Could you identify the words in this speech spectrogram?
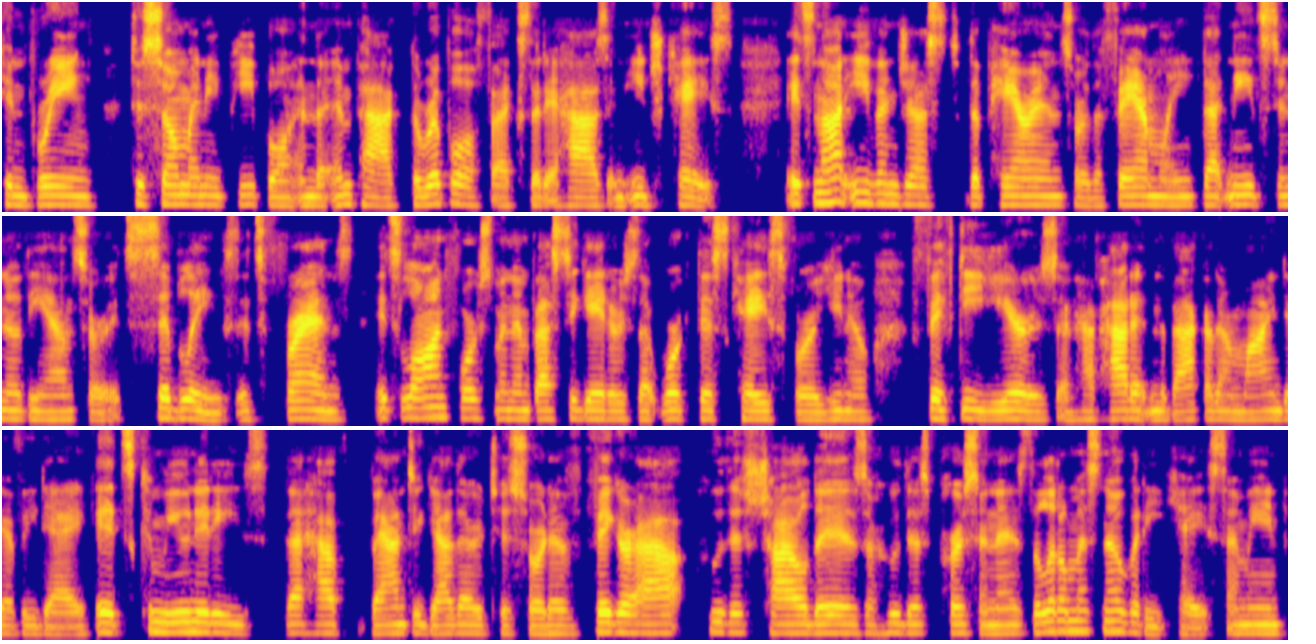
can bring to so many people and the impact the ripple effects that it has in each case. It's not even just the parents or the family that needs to know the answer. It's siblings it's friends it's law enforcement investigators that work this case for you know 50 years and have had it in the back of their mind every day. It's communities that have band together to sort of figure out who this child is or who this person is. The little miss nobody case i mean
